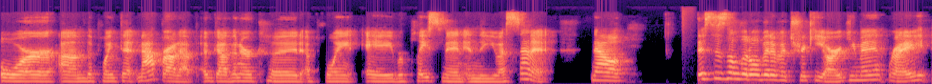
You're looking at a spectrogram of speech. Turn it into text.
or um, the point that Matt brought up, a governor could appoint a replacement in the US Senate. Now, this is a little bit of a tricky argument, right?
